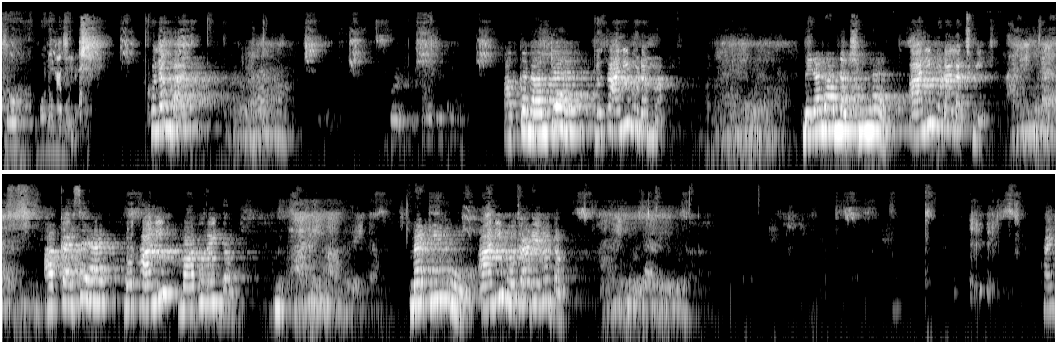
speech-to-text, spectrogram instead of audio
आप लोग बोडो में बोले खुलमबाई आपका नाम क्या है? नुथानी मुडम्बा मेरा नाम लक्ष्मी है। आनी मुडा लक्ष्मी। आप कैसे हैं? नोथानी माबुरे दम। मैं ठीक हूँ। आनी मोजाडेनो दम। Hi.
